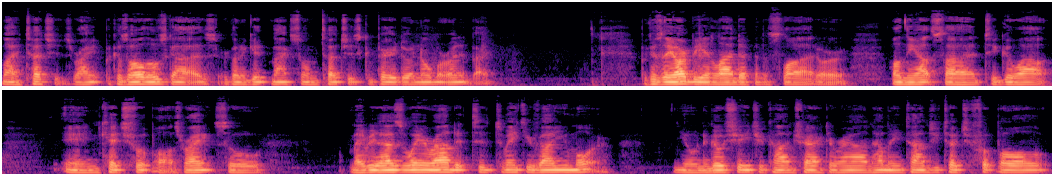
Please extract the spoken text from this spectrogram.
my touches, right? Because all those guys are going to get maximum touches compared to a normal running back. Because they are being lined up in the slot or on the outside to go out and catch footballs, right? So maybe that's a way around it to, to make your value more. You know, negotiate your contract around how many times you touch a football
